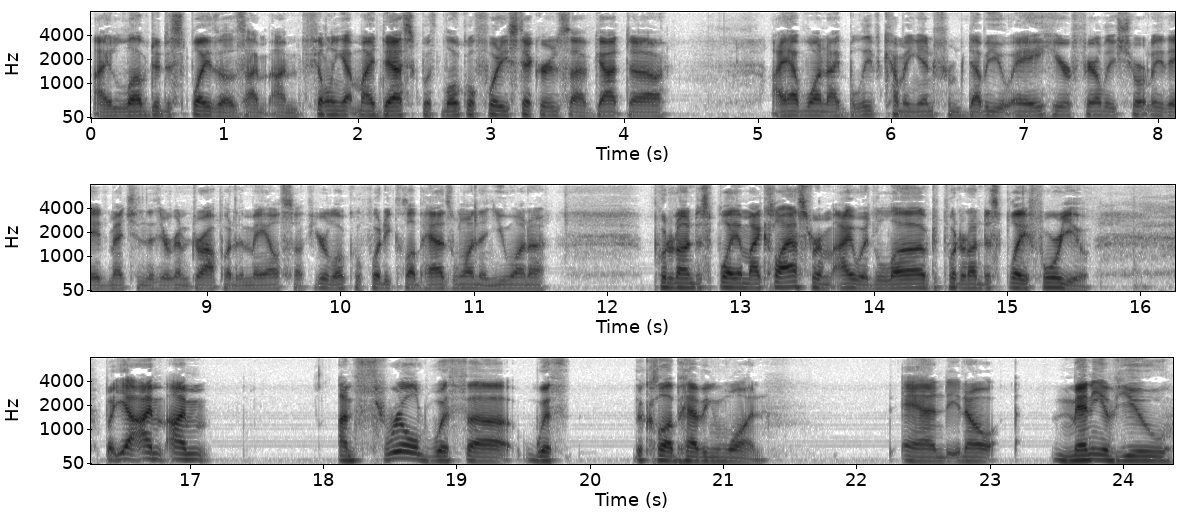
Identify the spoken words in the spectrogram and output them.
I love to display those. I'm I'm filling up my desk with local footy stickers. I've got uh, I have one, I believe, coming in from WA here fairly shortly. They had mentioned that they were going to drop one in the mail. So if your local footy club has one and you want to put it on display in my classroom, I would love to put it on display for you. But yeah, I'm I'm I'm thrilled with uh, with the club having won, and you know, many of you,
